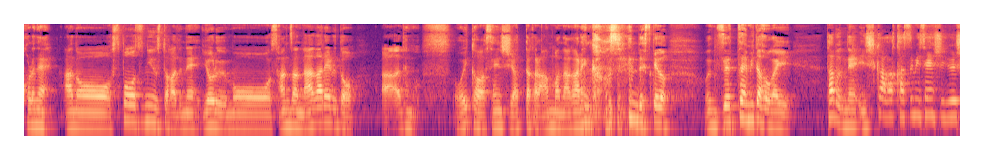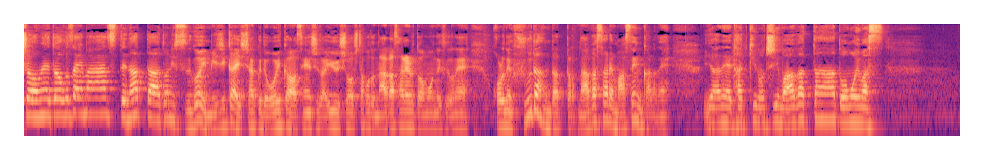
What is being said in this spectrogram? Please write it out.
これね、あのースポーツニュースとかでね、夜もう散々流れると、ああ、でも、及川選手やったからあんま流れんかもしれんですけど、絶対見た方がいい。多分ね、石川佳純選手優勝おめでとうございますってなった後にすごい短い尺で及川選手が優勝したこと流されると思うんですけどね、これね、普段だったら流されませんからね。いやね、卓球のチーム上がったなと思います。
